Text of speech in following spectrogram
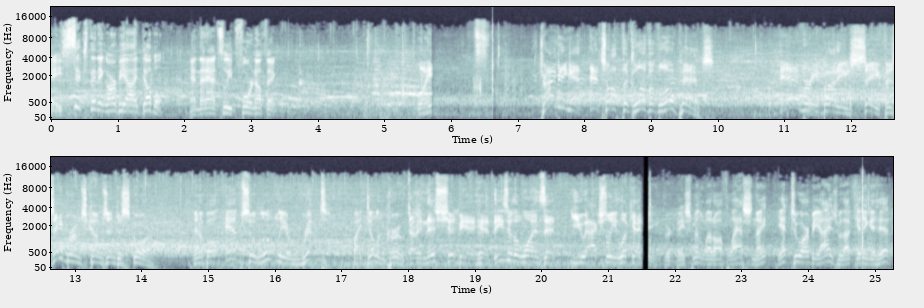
a sixth inning RBI double. And the Nats lead 4 0. Well, he... Driving it. That's off the glove of Lopez. Everybody's safe as Abrams comes in to score. And a ball absolutely ripped by Dylan Crews. I mean, this should be a hit. These are the ones that you actually look at. Third baseman led off last night. He had two RBIs without getting a hit.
